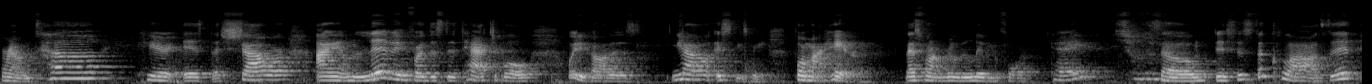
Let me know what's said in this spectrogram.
round tub. Here is the shower. I am living for this detachable, what do you call this? Y'all, excuse me, for my hair. That's what I'm really living for, okay? So this is the closet.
